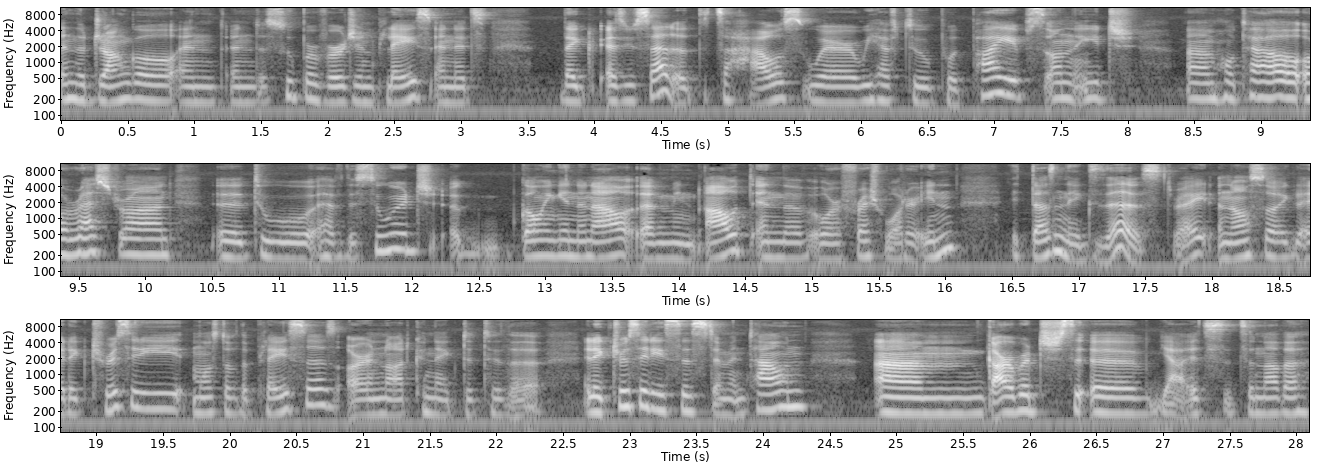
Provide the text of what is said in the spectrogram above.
in the jungle and, and a super virgin place and it's like as you said, it's a house where we have to put pipes on each um, hotel or restaurant uh, to have the sewage uh, going in and out. I mean, out and the or fresh water in. It doesn't exist, right? And also electricity. Most of the places are not connected to the electricity system in town. Um, garbage, uh, yeah, it's it's another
